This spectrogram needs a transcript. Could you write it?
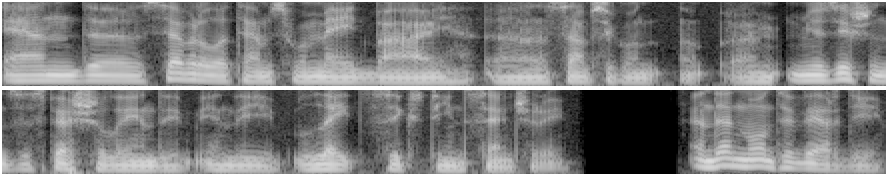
and uh, several attempts were made by uh, subsequent uh, musicians, especially in the in the late 16th century. And then Monteverdi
